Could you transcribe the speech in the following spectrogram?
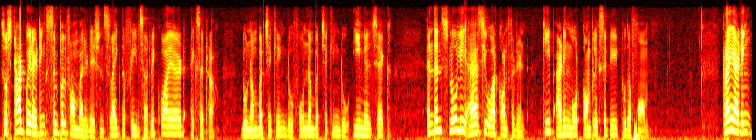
So start by writing simple form validations like the fields are required etc do number checking do phone number checking do email check. And then slowly as you are confident keep adding more complexity to the form. Try adding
